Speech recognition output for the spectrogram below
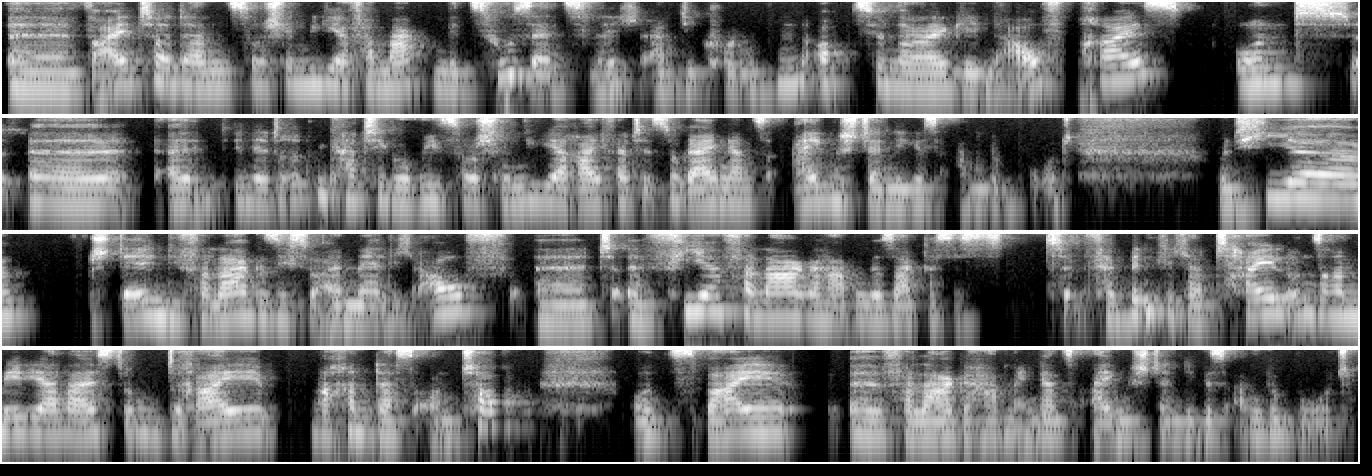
Äh, weiter dann Social Media vermarkten wir zusätzlich an die Kunden, optional gegen Aufpreis. Und äh, in der dritten Kategorie Social Media Reichweite ist sogar ein ganz eigenständiges Angebot. Und hier stellen die Verlage sich so allmählich auf. Äh, äh, vier Verlage haben gesagt, das ist verbindlicher Teil unserer Medialeistung. Drei machen das on top und zwei äh, Verlage haben ein ganz eigenständiges Angebot.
